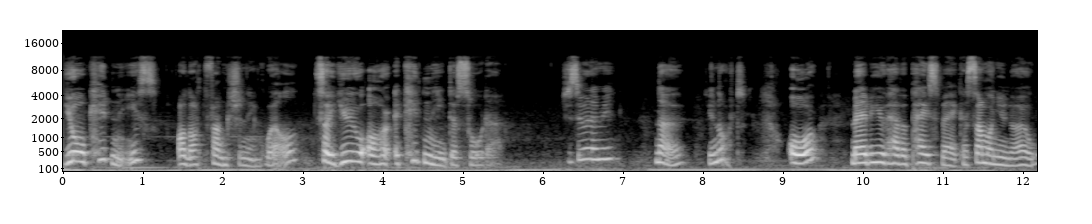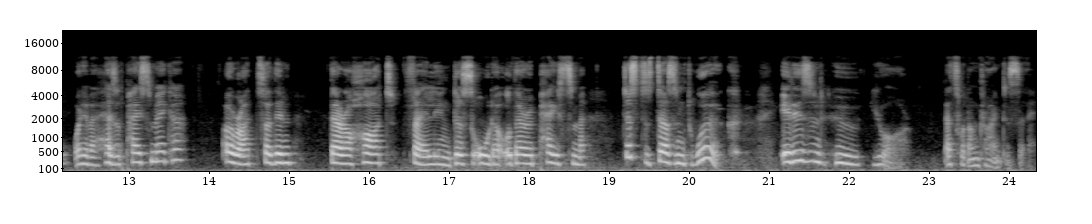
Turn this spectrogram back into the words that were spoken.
your kidneys are not functioning well so you are a kidney disorder. Do you see what I mean? No, you're not. Or maybe you have a pacemaker, someone you know, whatever, has a pacemaker. All right, so then they're a heart failing disorder or they're a pacemaker. Just doesn't work. It isn't who you are. That's what I'm trying to say.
